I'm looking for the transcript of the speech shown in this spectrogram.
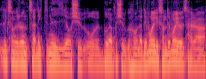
liksom runt så här 99 och, 20, och början på 2000. Det var ju liksom, det var ju så här eh,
